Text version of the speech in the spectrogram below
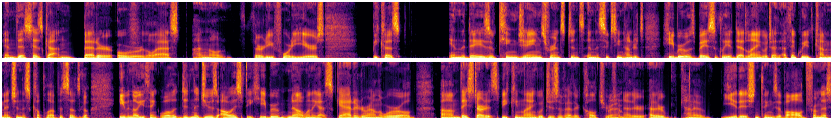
And this has gotten better over the last, I don't know, 30, 40 years because in the days of King James, for instance, in the 1600s, Hebrew was basically a dead language. I, I, think we had kind of mentioned this a couple episodes ago. Even though you think, well, didn't the Jews always speak Hebrew? No, when they got scattered around the world, um, they started speaking languages of other cultures right. and other other kind of Yiddish and things evolved from this.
